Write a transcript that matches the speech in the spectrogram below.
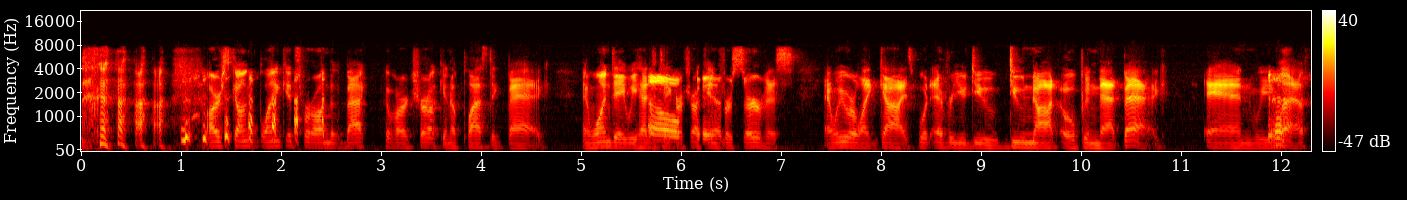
our skunk blankets were on the back of our truck in a plastic bag. And one day we had to take Oh, our truck in for service. And we were like, guys, whatever you do, do not open that bag. And we left.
